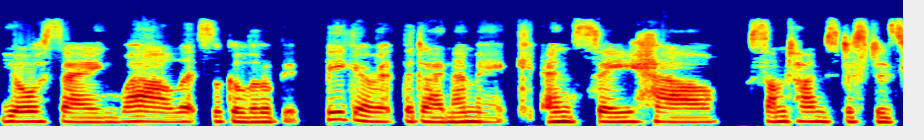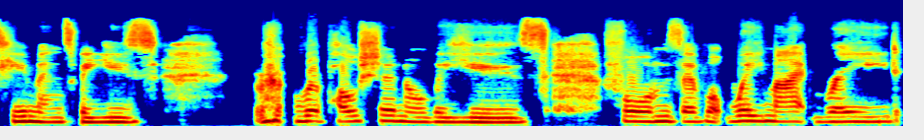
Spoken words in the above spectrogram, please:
You're saying, wow, let's look a little bit bigger at the dynamic and see how sometimes just as humans we use repulsion or we use forms of what we might read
